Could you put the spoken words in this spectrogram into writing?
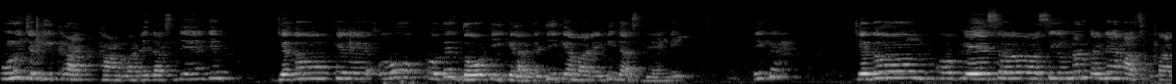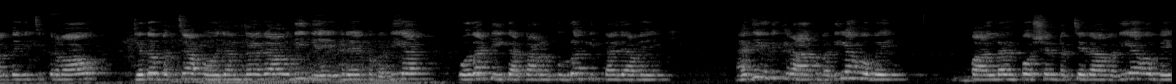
ਉਹਨੂੰ ਚੰਗੀ ਖੁਰਾਕ ਖਾਣ ਬਾਰੇ ਦੱਸਦੇ ਹੈਗੇ। ਜਦੋਂ ਕਿ ਉਹ, ਉਹਦੇ ਦੋ ਟੀਕੇ ਲੱਗਦੇ, ਟੀਕਿਆਂ ਬਾਰੇ ਵੀ ਦੱਸਦੇ ਹੈਗੇ। ਠੀਕ ਹੈ? ਜਦੋਂ ਉਹ ਕੇਸ ਅਸੀਂ ਉਹਨਾਂ ਨੂੰ ਕਹਿੰਦੇ ਹਾਂ, ਹਸਪਤਾਲ ਦੇ ਵਿੱਚ ਕਰਵਾਓ। ਜਦੋਂ ਬੱਚਾ ਹੋ ਜਾਂਦਾ ਹੈਗਾ, ਉਹਦੀ ਦੇਖ ਰੇਖ ਵਧੀਆ, ਉਹਦਾ ਟੀਕਾਕਰਨ ਪੂਰਾ ਕੀਤਾ ਜਾਵੇ। ਹਾਂਜੀ ਉਹਦੀ ਖੁਰਾਕ ਵਧੀਆ ਹੋਵੇ, ਪਾਲਣ ਪੋਸ਼ਣ ਬੱਚੇ ਦਾ ਵਧੀਆ ਹੋਵੇ,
